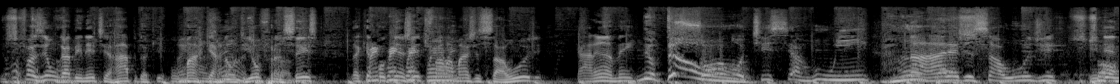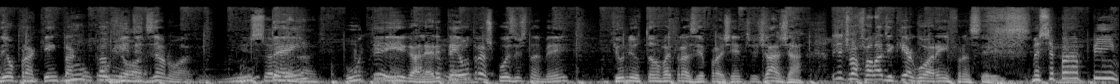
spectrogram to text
Vou fazer um gabinete rápido aqui com o Marc Arnaldi, o francês. Daqui a pouquinho a gente fala mais de saúde. Caramba, hein? Nilton! Só notícia ruim na área de saúde, entendeu? Pra quem tá com Nunca Covid-19. Isso Não é tem verdade. UTI, galera. E tem outras coisas também que o Nilton vai trazer pra gente já já. A gente vai falar de que agora, hein, francês? Mas Papi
